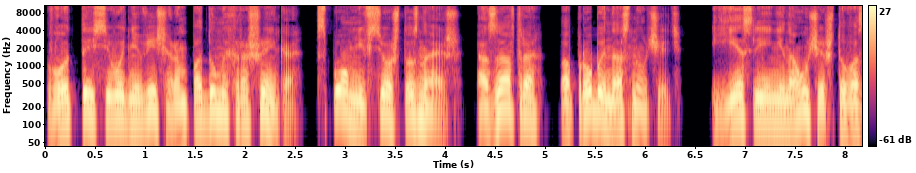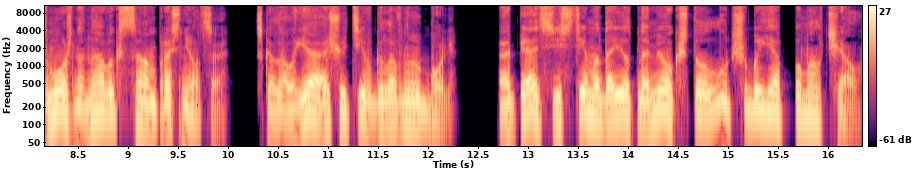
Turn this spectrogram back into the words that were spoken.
Вот ты сегодня вечером подумай хорошенько, вспомни все, что знаешь, а завтра Попробуй нас научить. Если и не научишь, то, возможно, навык сам проснется», — сказал я, ощутив головную боль. Опять система дает намек, что лучше бы я помолчал.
